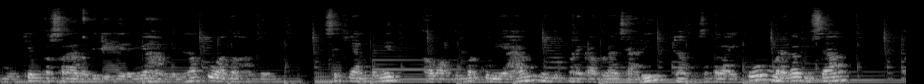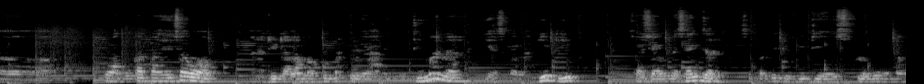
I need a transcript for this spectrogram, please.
mungkin terserah nanti dikirimnya hamil satu atau hamil sekian menit waktu perkuliahan untuk mereka pelajari dan setelah itu mereka bisa uh, melakukan tanya jawab. Nah, di dalam waktu perkuliahan itu di mana? Ya sekali lagi di social messenger seperti di video sebelumnya tentang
